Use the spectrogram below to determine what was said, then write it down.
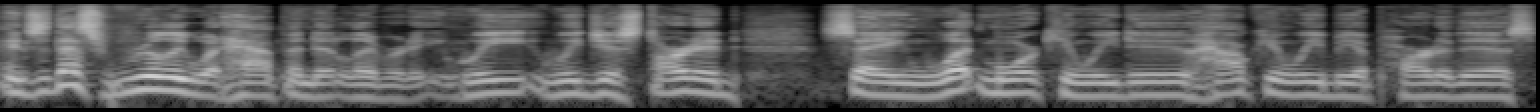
And so that's really what happened at Liberty. We, we just started saying, what more can we do? How can we be a part of this?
